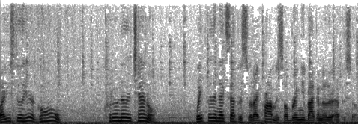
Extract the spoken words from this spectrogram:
Why are you still here? Go home. Go to another channel. Wait for the next episode. I promise I'll bring you back another episode.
